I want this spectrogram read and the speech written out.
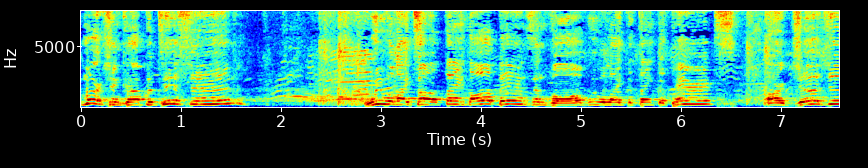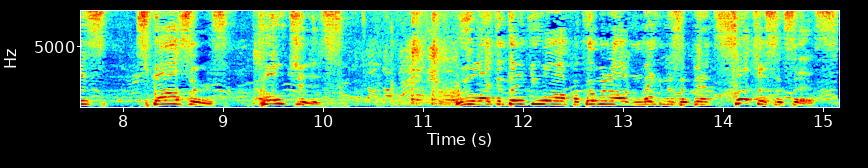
Marching Competition. We would like to thank all bands involved. We would like to thank the parents, our judges, sponsors, coaches. We would like to thank you all for coming out and making this event such a success.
